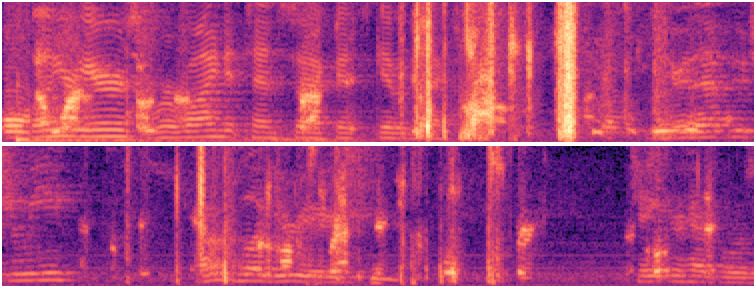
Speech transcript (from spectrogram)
Plug your ears, rewind it 10 seconds, give it back to me. You hear that, future me? Unplug your ears. Take your headphones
